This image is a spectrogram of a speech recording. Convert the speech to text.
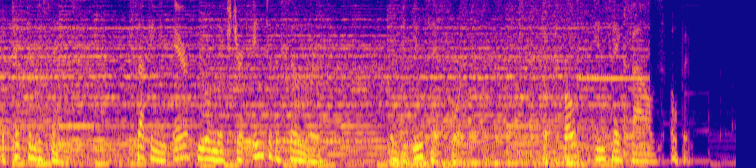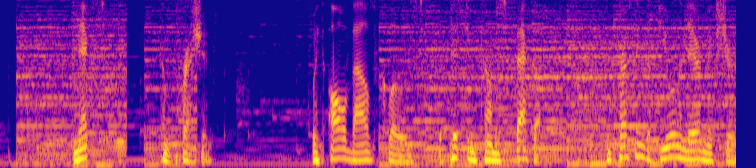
The piston descends, sucking an air-fuel mixture into the cylinder through the intake port, with both intake valves open. Next, compression. With all valves closed, the piston comes back up, compressing the fuel and air mixture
